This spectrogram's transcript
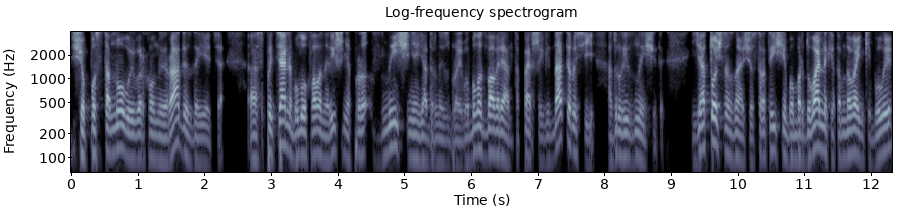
що постановою Верховної Ради здається е, спеціально було ухвалене рішення про знищення ядерної зброї. Бо було два варіанти: перший віддати Росії, а другий знищити. Я точно знаю, що стратегічні бомбардувальники там новенькі були,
